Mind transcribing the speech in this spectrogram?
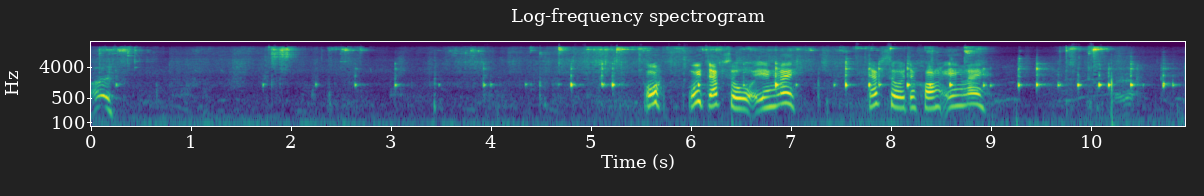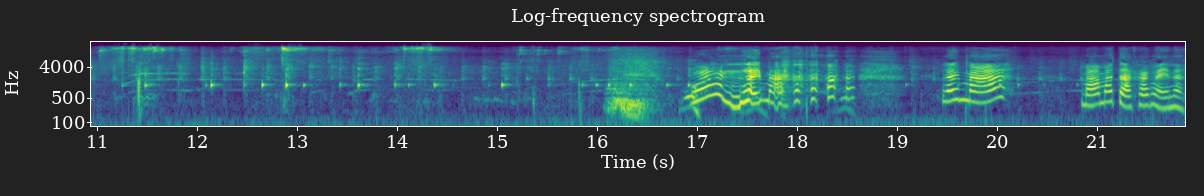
เฮ้ยโอ้อุ้ยจับโซเองเลย จับโซเจะของเองเลยว้านไล่หมา ไล่หมา หมามาจากข้างไหนน่ะ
